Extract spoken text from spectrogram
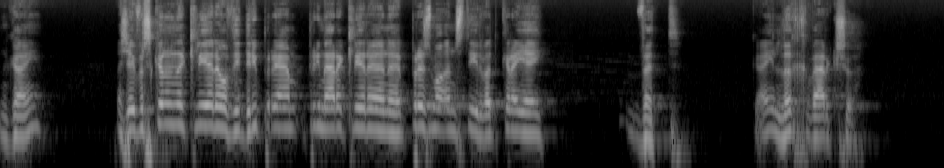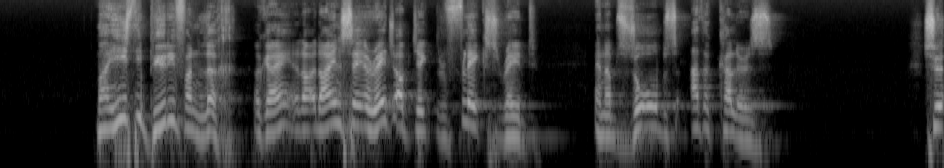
Okay? As jy verskillende kleure of die drie primêre kleure in 'n prisma instuur, wat kry jy? Wit. Okay, lig werk so. Maar hier's die beauty van lig, okay? Daai sê a red object reflects red and absorbs other colors. So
